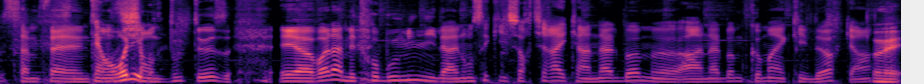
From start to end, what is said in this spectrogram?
Ça me fait une transition douteuse. Et euh, voilà, Metro Boomin, il a annoncé qu'il sortira avec un album, euh, un album commun avec Leader. Hein. Ouais.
